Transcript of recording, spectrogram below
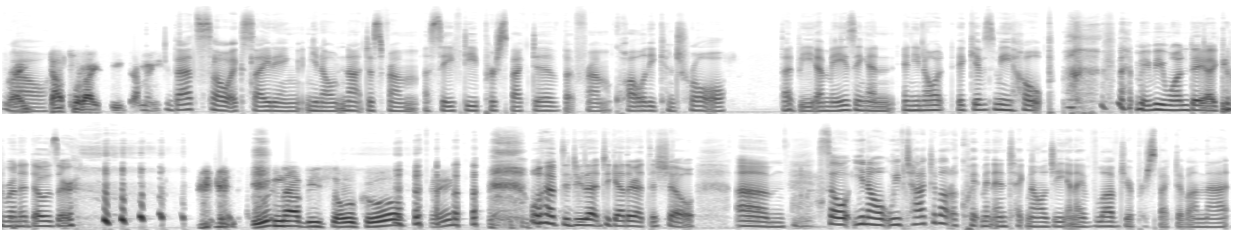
right? Wow. That's what I see coming. That's so exciting, you know, not just from a safety perspective, but from quality control. That'd be amazing. And and you know what? It gives me hope that maybe one day I could run a dozer. Wouldn't that be so cool? eh? we'll have to do that together at the show. Um, so, you know, we've talked about equipment and technology, and I've loved your perspective on that.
